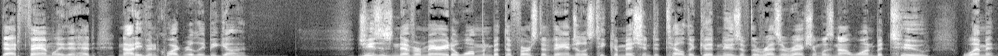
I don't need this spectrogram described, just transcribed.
that family that had not even quite really begun. Jesus never married a woman, but the first evangelist he commissioned to tell the good news of the resurrection was not one, but two women.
